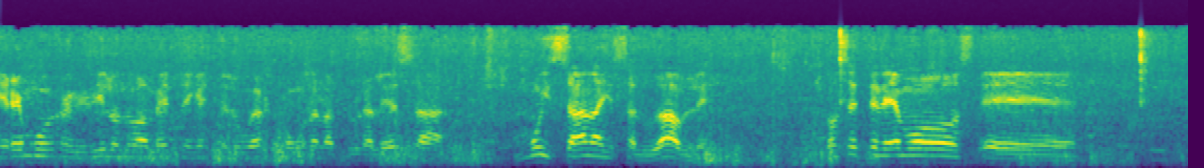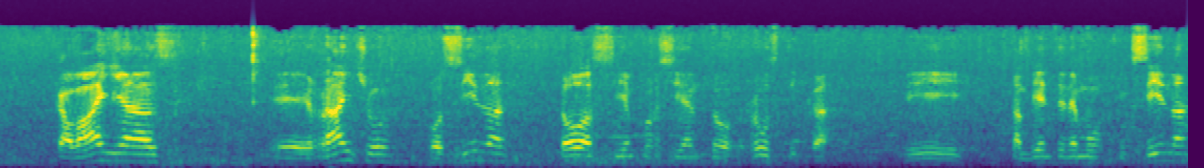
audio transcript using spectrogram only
queremos revivirlo nuevamente en este lugar con una naturaleza muy sana y saludable. Entonces tenemos eh, cabañas, eh, ranchos, cocinas, todas 100% rústicas. Y también tenemos piscina,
